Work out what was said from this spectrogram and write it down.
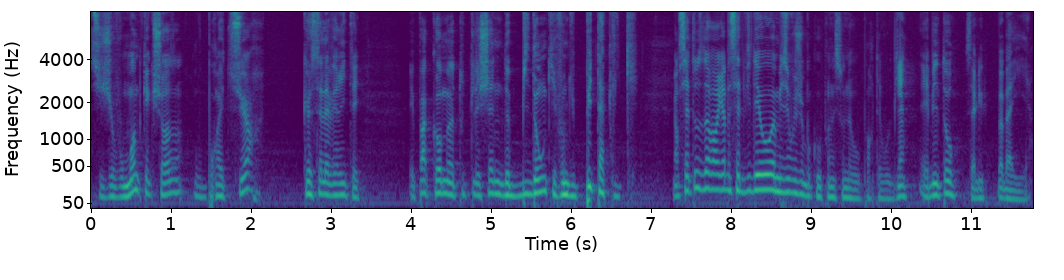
si je vous montre quelque chose, vous pourrez être sûr que c'est la vérité. Et pas comme toutes les chaînes de bidons qui font du putaclic. Merci à tous d'avoir regardé cette vidéo, amusez-vous, beaucoup, prenez soin de vous, portez-vous bien, et à bientôt, salut, bye bye.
